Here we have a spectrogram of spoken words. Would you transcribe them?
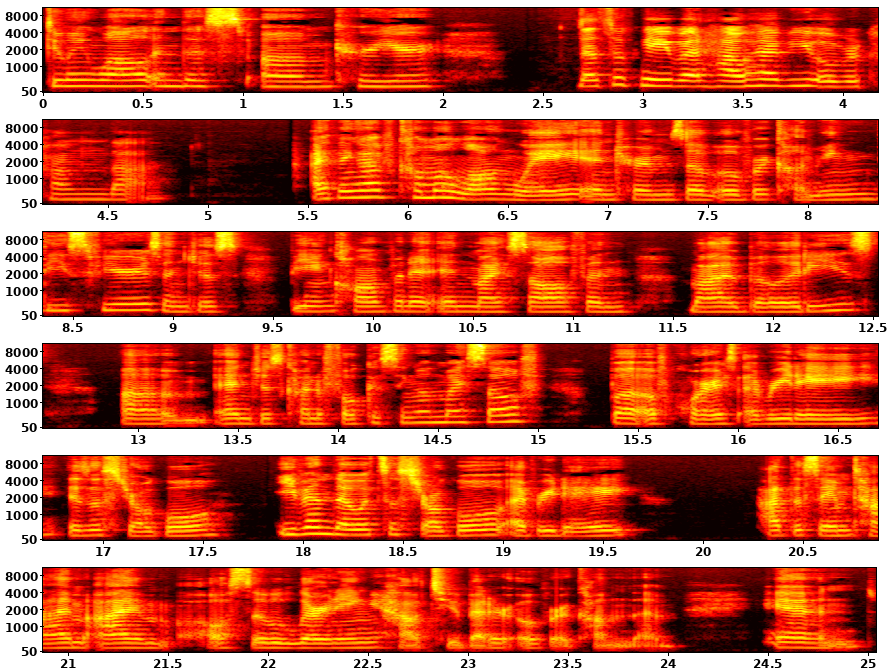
doing well in this um, career. That's okay, but how have you overcome that? I think I've come a long way in terms of overcoming these fears and just being confident in myself and my abilities um, and just kind of focusing on myself. But of course, every day is a struggle. Even though it's a struggle every day, at the same time, I'm also learning how to better overcome them. And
